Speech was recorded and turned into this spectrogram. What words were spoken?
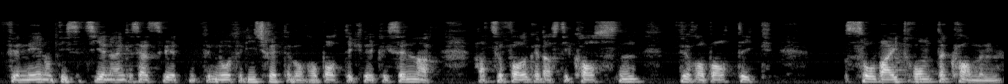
für Nähen und Dissezieren eingesetzt wird, für, nur für die Schritte, wo Robotik wirklich Sinn macht, hat zur Folge, dass die Kosten für Robotik so weit runterkommen,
